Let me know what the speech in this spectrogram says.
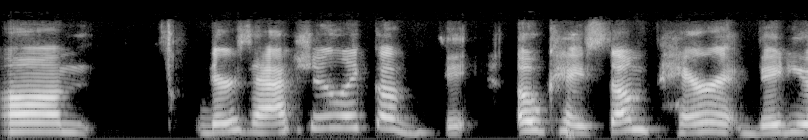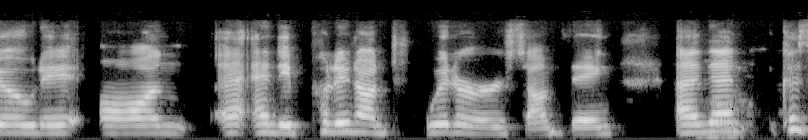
um there's actually like a vi- okay some parent videoed it on and they put it on twitter or something and then Uh-huh. because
